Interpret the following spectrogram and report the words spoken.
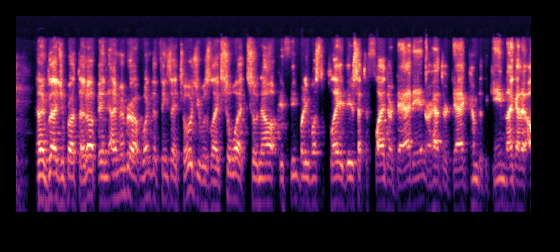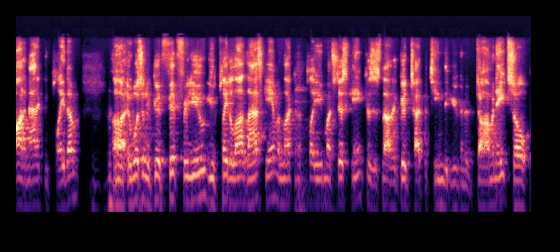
And I'm glad you brought that up. And I remember one of the things I told you was like, so what? So now if anybody wants to play, they just have to fly their dad in or have their dad come to the game and I got to automatically play them. Mm-hmm. Uh, it wasn't a good fit for you. You played a lot last game. I'm not going to play you much this game because it's not a good type of team that you're going to dominate. So,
